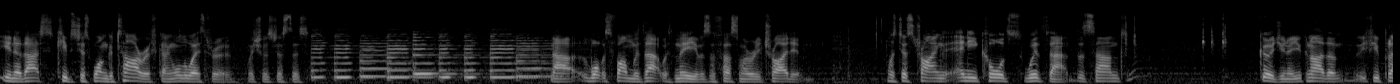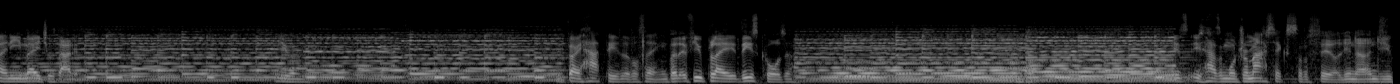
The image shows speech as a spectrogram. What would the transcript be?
you know, that keeps just one guitar riff going all the way through, which was just this. Now, what was fun with that with me, it was the first time I really tried it, was just trying any chords with that that sound good. You know, you can either, if you play an E major without it, you, uh, a very happy little thing. But if you play these chords, uh, it, has a more dramatic sort of feel, you know, and you,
